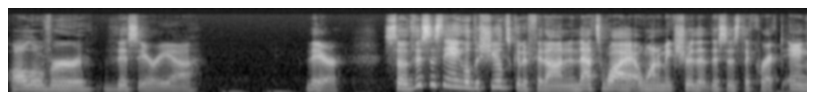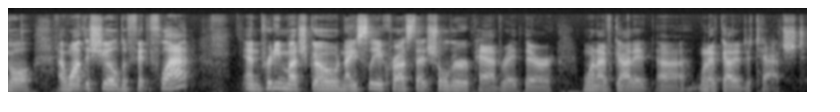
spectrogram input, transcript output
all over this area there. So this is the angle the shield's going to fit on, and that's why I want to make sure that this is the correct angle. I want the shield to fit flat and pretty much go nicely across that shoulder pad right there when I've got it uh, when I've got it attached.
